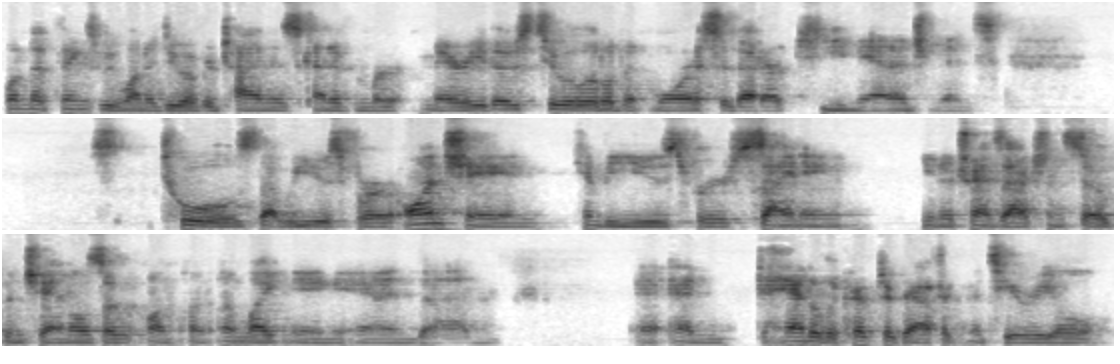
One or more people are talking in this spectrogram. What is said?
one of the things we want to do over time is kind of mer- marry those two a little bit more, so that our key management tools that we use for on-chain can be used for signing you know transactions to open channels on, on, on Lightning and um, and to handle the cryptographic material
